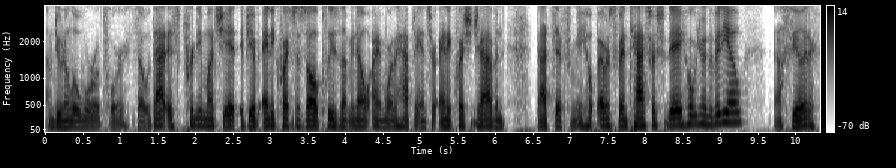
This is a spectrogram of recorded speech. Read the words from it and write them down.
I'm doing a little world tour. So that is pretty much it. If you have any questions at all, please let me know. I am more than happy to answer any questions you have. And that's it for me. Hope everyone's fantastic rest of your day. Hope you enjoyed the video. And I'll see you later.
